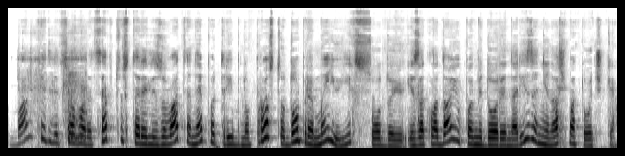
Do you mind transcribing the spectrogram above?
Банки для цього рецепту стерилізувати не потрібно. Просто добре мию їх з содою і закладаю помідори, нарізані на шматочки.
